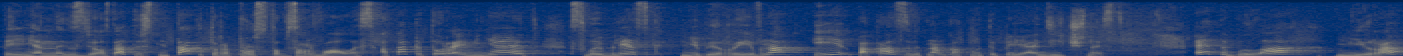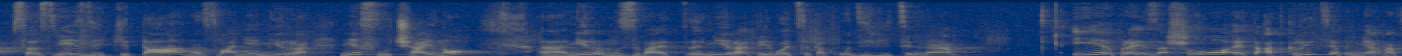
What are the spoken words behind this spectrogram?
переменных звезд, да, то есть не та, которая просто взорвалась, а та, которая меняет свой блеск непрерывно и показывает нам какую-то периодичность. Это была Мира в созвездии Кита. Название Мира не случайно. Э, Мира, называет, Мира переводится как «удивительная». И произошло это открытие примерно в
